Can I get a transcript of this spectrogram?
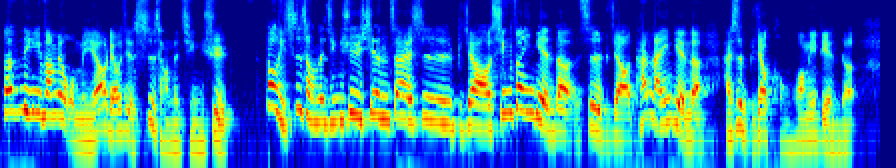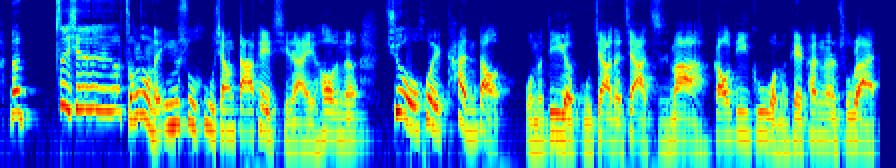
那另一方面，我们也要了解市场的情绪。到底市场的情绪现在是比较兴奋一点的，是比较贪婪一点的，还是比较恐慌一点的？那这些种种的因素互相搭配起来以后呢，就会看到我们第一个股价的价值嘛，高低估我们可以判断出来。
